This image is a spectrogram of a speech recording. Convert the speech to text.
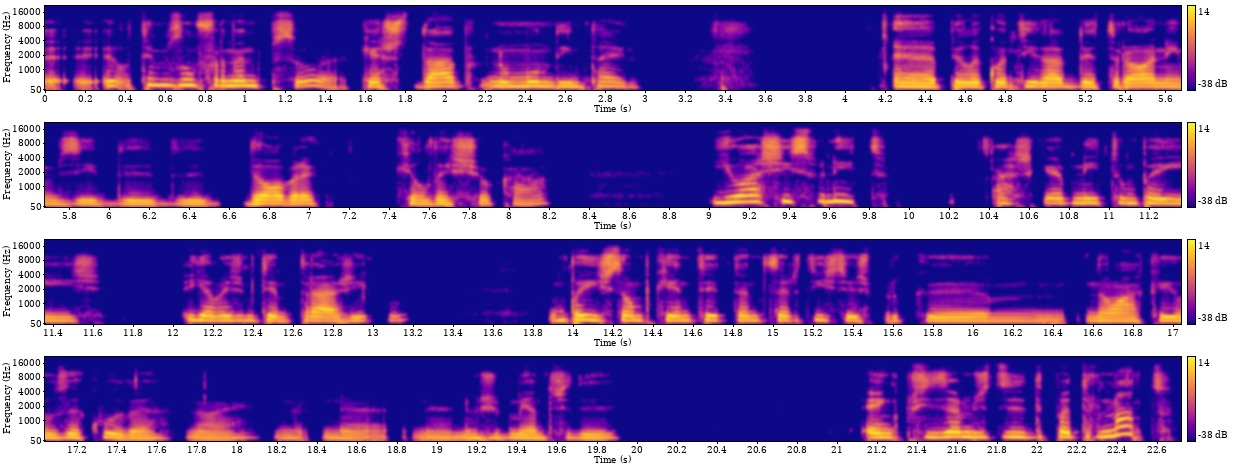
Uh, temos um Fernando Pessoa que é estudado no mundo inteiro uh, pela quantidade de heterónimos e de, de, de obra que ele deixou cá. E eu acho isso bonito. Acho que é bonito um país e ao mesmo tempo trágico. Um país tão pequeno ter tantos artistas porque hum, não há quem os acuda, não é? Na, na, nos momentos de em que precisamos de, de, patronato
